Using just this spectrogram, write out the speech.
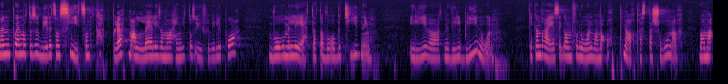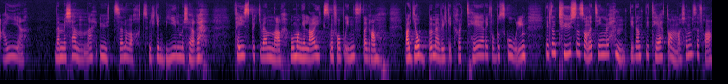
Men på en måte så blir det et sånn slitsomt kappløp vi alle liksom har hengt oss ufrivillig på. Hvor vi leter etter vår betydning i livet, og at vi vil bli noen. Det kan dreie seg om for noen hva vi oppnår, prestasjoner, hva vi eier, hvem vi kjenner, utseendet vårt, hvilken bil vi kjører, Facebook-venner, hvor mange likes vi får på Instagram, hva jeg jobber med, hvilke karakterer jeg får på skolen. Det er liksom tusen sånne ting vi henter identitet og anerkjennelse fra.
